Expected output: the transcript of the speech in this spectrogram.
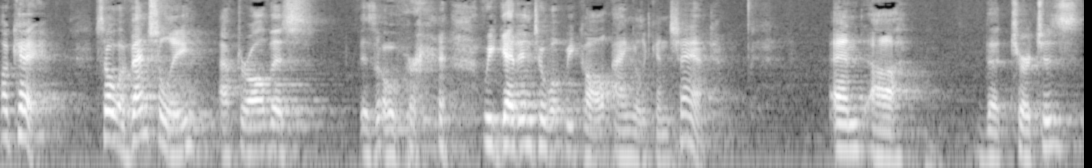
Okay, so eventually, after all this is over, we get into what we call Anglican chant. And uh, the churches,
